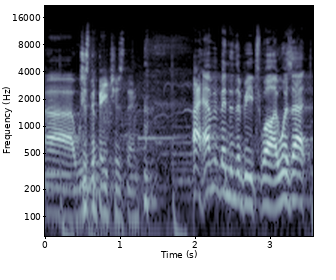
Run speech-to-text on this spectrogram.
Uh, Just the been- beaches then. I haven't been to the beach. Well, I was at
